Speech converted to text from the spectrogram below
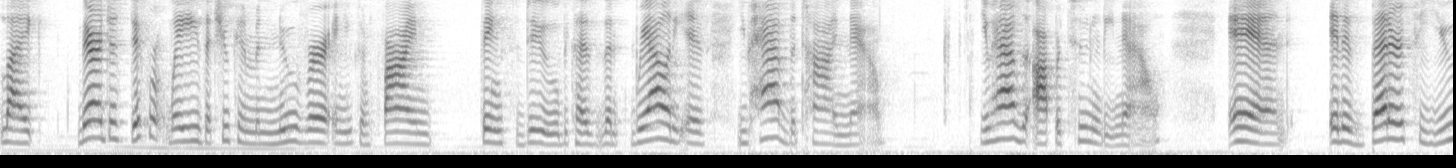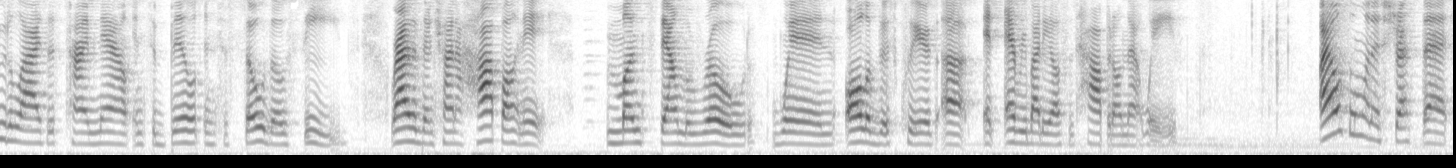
Like, there are just different ways that you can maneuver and you can find things to do because the reality is you have the time now. You have the opportunity now. And it is better to utilize this time now and to build and to sow those seeds rather than trying to hop on it months down the road when all of this clears up and everybody else is hopping on that wave. I also want to stress that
